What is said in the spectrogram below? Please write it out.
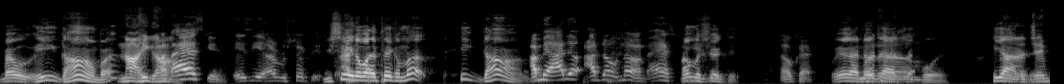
Bro, he gone, bro. no, he gone. I'm asking. Is he unrestricted? You seen nobody pick him up? He gone. I mean, I don't. I don't know. I'm asking. I'm restricted. Okay. We ain't got no But, time for um, that boy. He out Uh, of. Jay,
